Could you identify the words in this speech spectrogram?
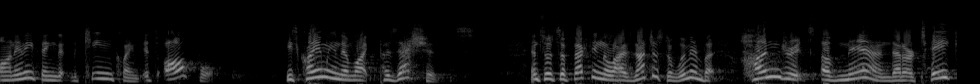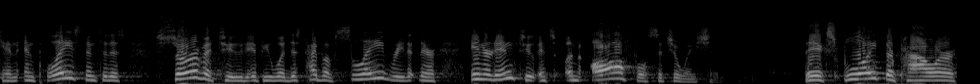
on anything that the king claimed. It's awful. He's claiming them like possessions. And so it's affecting the lives not just of women, but hundreds of men that are taken and placed into this servitude, if you would, this type of slavery that they're entered into. It's an awful situation. They exploit their power.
